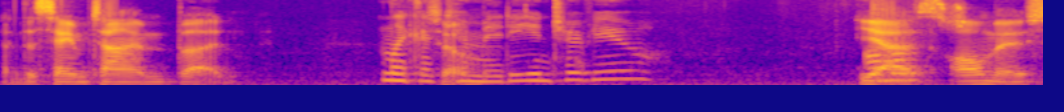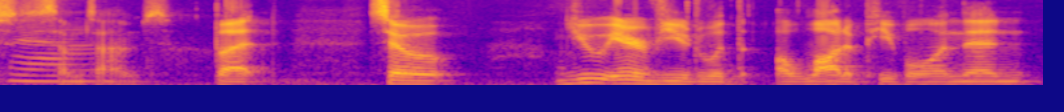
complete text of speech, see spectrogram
at the same time. But like a so, committee interview? Yeah, almost, almost yeah. sometimes. But so you interviewed with a lot of people and then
